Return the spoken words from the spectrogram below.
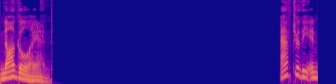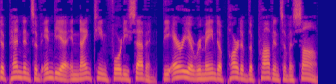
Nagaland After the independence of India in 1947, the area remained a part of the province of Assam.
